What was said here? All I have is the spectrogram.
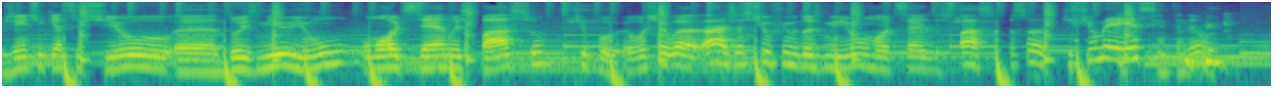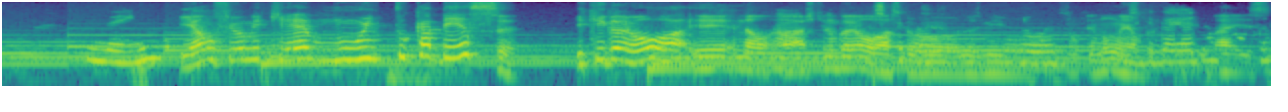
gente que assistiu é, 2001, Uma Odisseia no Espaço. Tipo, eu vou chegar. Ah, já assistiu o filme 2001, Uma Odisseia no Espaço? A pessoa, que filme é esse, entendeu? Bem. E é um filme que é muito cabeça. E que ganhou. o- e- não, eu acho que não ganhou o Oscar não. o 2001. Não, acho- Eu não lembro. Mas, mas...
